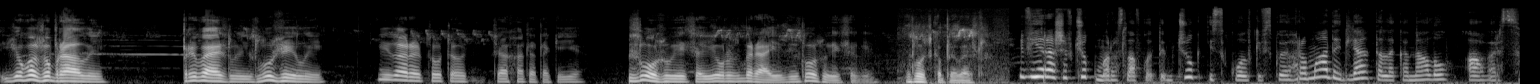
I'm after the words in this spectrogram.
Його забрали, привезли, зложили. І зараз тут ця хата так і є. Зложується, його розбирають, і зложується він. З Луцька привезли. Віра Шевчук, Мирослав Хотимчук із Колківської громади для телеканалу Аверс.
